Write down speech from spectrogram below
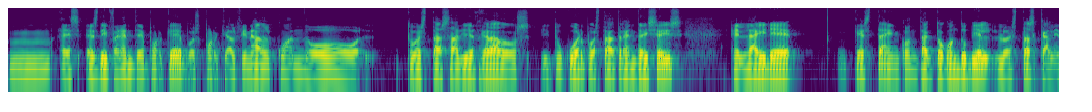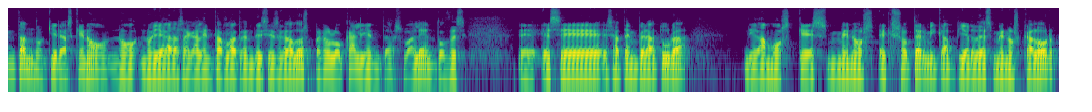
Mm, es, diferente. ¿Por qué? Pues porque al final cuando tú estás a 10 grados y tu cuerpo está a 36, el aire que está en contacto con tu piel lo estás calentando, quieras que no. No, no llegarás a calentarlo a 36 grados, pero lo calientas, ¿vale? Entonces, eh, esa temperatura, digamos que es menos exotérmica, pierdes menos calor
